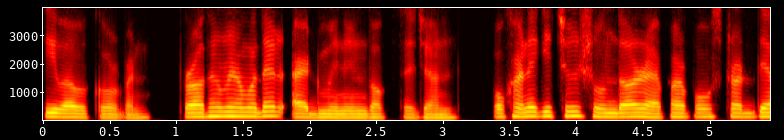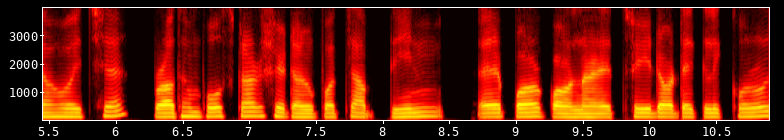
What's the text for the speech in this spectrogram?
কীভাবে করবেন। প্রথমে আমাদের অ্যাডমিন ইনবক্সে যান। ওখানে কিছু সুন্দর র‍্যাপার পোস্টার দেওয়া হয়েছে। প্রথম পোস্টার সেটার উপর চাপ দিন। এরপর কর্নারে থ্রি ডটে ক্লিক করুন।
